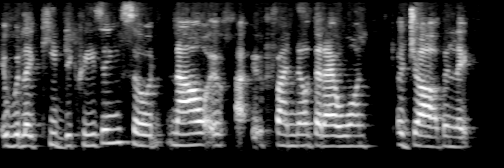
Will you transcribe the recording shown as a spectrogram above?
it would like keep decreasing. So now if, if i know that i want a job and like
